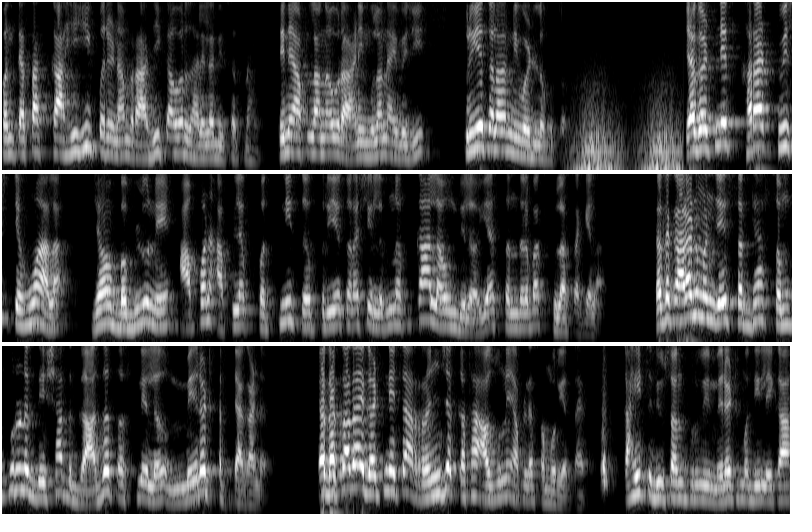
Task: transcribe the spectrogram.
पण त्याचा काहीही परिणाम राधिकावर झालेला दिसत नाही. तिने आपला नवरा आणि मुलांऐवजी प्रियकला निवडलं होतं. या घटनेत खरा ट्विस्ट तेव्हा आला जेव्हा बबलूने आपण आपल्या पत्नीचं प्रियकराशी लग्न का लावून दिलं या संदर्भात खुलासा केला. त्याचं कारण म्हणजे सध्या संपूर्ण देशात गाजत असलेलं मेरठ हत्याकांड. या धक्कादायक घटनेच्या रंजक कथा अजूनही आपल्यासमोर येत आहेत. काहीच दिवसांपूर्वी मेरठमधील एका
